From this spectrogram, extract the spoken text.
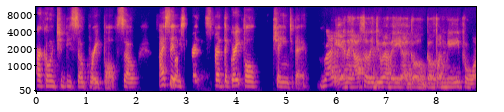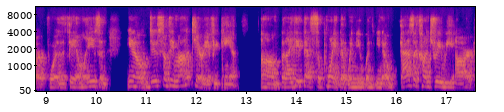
are going to be so grateful. So i say we spread, spread the grateful chain today. Right and they also they do have a uh, go gofundme for for the families and you know do something monetary if you can. Um, but i think that's the point that when you when you know as a country we are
